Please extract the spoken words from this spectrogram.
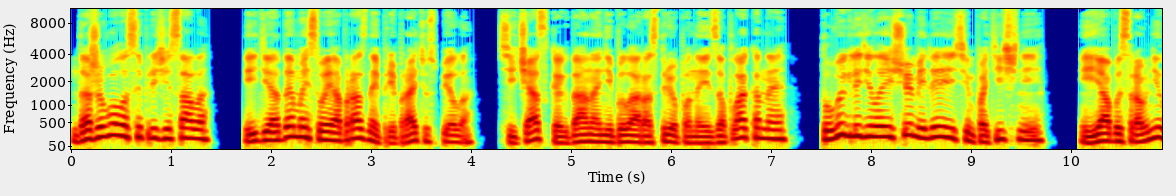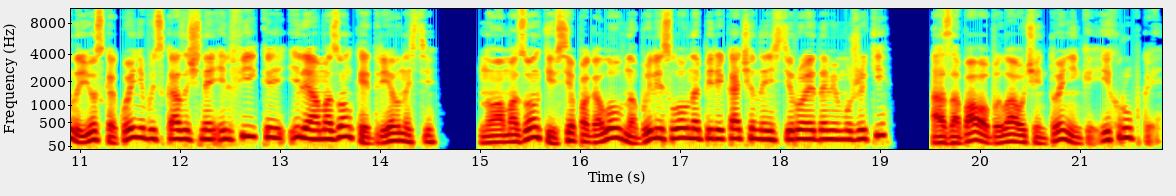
даже волосы причесала и диадемой своеобразной прибрать успела. Сейчас, когда она не была растрепанная и заплаканная, то выглядела еще милее и симпатичнее, и я бы сравнил ее с какой-нибудь сказочной эльфийкой или амазонкой древности. Но амазонки все поголовно были словно перекачанные стероидами мужики, а забава была очень тоненькой и хрупкой.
